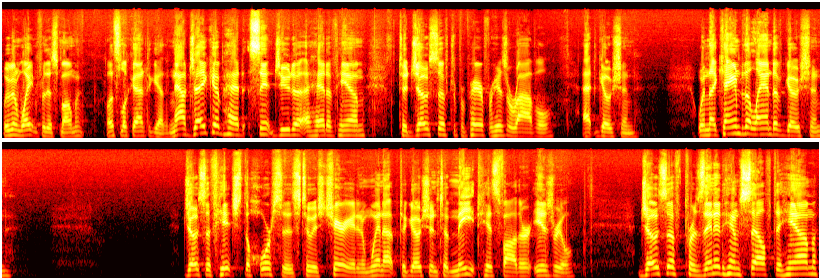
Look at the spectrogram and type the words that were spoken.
We've been waiting for this moment. Let's look at it together. Now, Jacob had sent Judah ahead of him to Joseph to prepare for his arrival at Goshen. When they came to the land of Goshen, Joseph hitched the horses to his chariot and went up to Goshen to meet his father Israel. Joseph presented himself to him,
